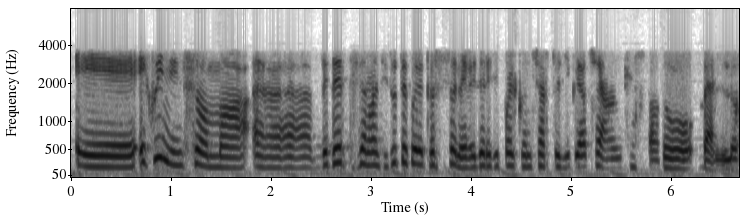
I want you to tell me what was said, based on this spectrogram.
E, e quindi insomma eh, vederti davanti tutte quelle persone e vedere che poi il concerto gli piace anche è stato bello.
